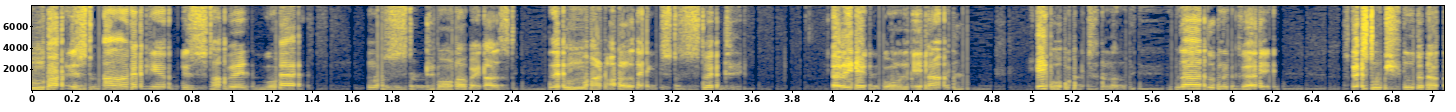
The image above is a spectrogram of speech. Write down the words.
ਜਿਹੜਾ ਬਣ ਗਿਆ ਜਿਹੜਾ ਪੁੱਛਦੇ ਬਾਹਰ ਜਾ ਅਨੇ ਬਾਹਰ ਤੇ ਇਹ ਤੇ ਇੰਤਜ਼ਾਰ ਕਰਨਾ ਚਾਹੀਦਾ ਹੈ ਆਹ ਨਾਲ ਉਹ ਘੰਟਾ ਟੇਕਣ ਨੂੰ ਬਾਥਰੂਮ ਕਰ ਦੋ ਬੰਦਾ ਅੰਗੀ ਕਾਲ ਗੱਲ ਕਾਲ ਇਹ ਮਨ ਸਾਂ ਮਨ ਸਾਂ ਕਿ ਸਭੇ ਗੁਣਾ ਨੂੰ ਸੁਠਾਉਣਾ ਪਿਆ ਤੇ ਮਨ ਵਾਲਾ ਇੱਕ ਸੁਟ ਕਰੀਏ ਕੋਣੀਆਂ ਇਹ ਬਹੁਤ ਥਣ ਦਾ ਦੁਨ ਕਰੇ ਸੁਸ਼ੂਰਾ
